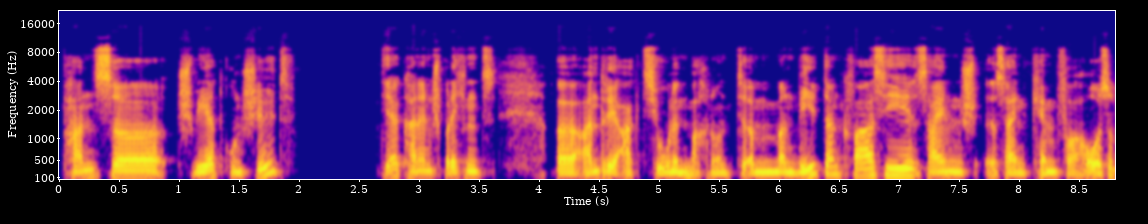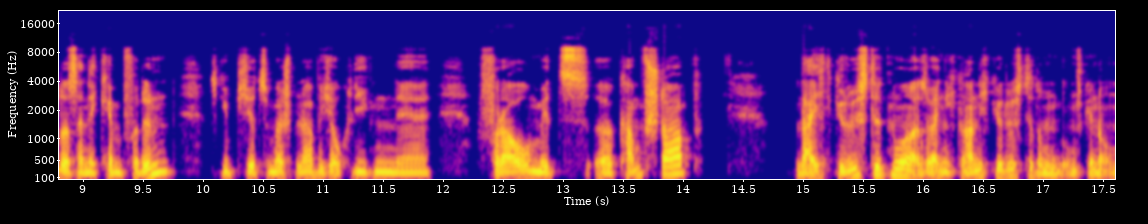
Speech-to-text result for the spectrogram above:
Panzer, Schwert und Schild. Der kann entsprechend äh, andere Aktionen machen. Und ähm, man wählt dann quasi seinen, seinen Kämpfer aus oder seine Kämpferin. Es gibt hier zum Beispiel, habe ich auch liegen, eine Frau mit äh, Kampfstab, leicht gerüstet nur, also eigentlich gar nicht gerüstet, um es genau,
